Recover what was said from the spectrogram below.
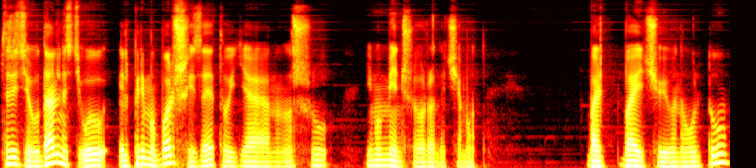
Смотрите, у дальности у Эльприма больше, из-за этого я наношу ему меньше урона, чем он. Байчу его на ульту.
